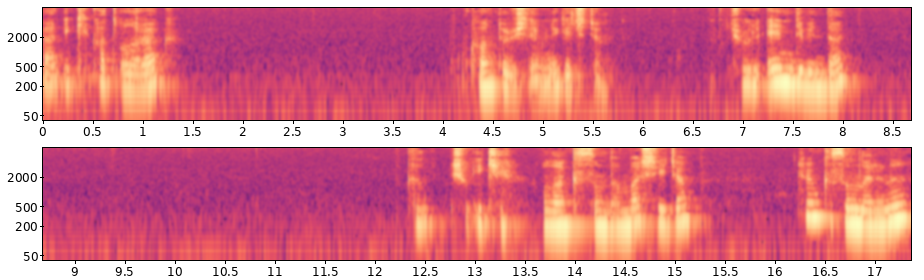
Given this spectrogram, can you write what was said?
Ben iki kat olarak kontör işlemini geçeceğim. Şöyle en dibinden şu iki olan kısımdan başlayacağım. Tüm kısımlarını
